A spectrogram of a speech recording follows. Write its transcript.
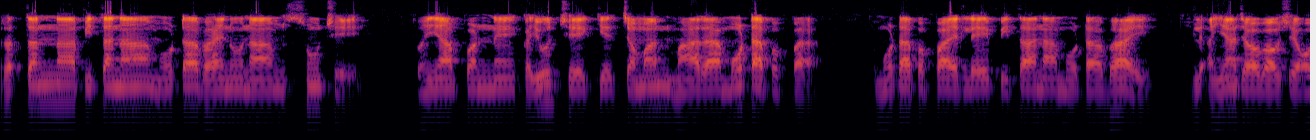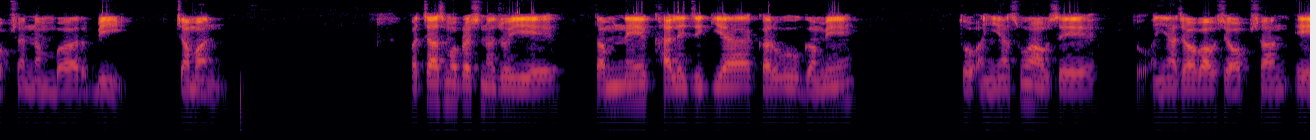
રતનના પિતાના મોટા ભાઈનું નામ શું છે? તો અહીંયા આપણને કહ્યું જ છે કે ચમન મારા મોટા પપ્પા. મોટા પપ્પા એટલે પિતાના મોટા ભાઈ. એટલે અહીંયા જવાબ આવશે ઓપ્શન નંબર બી. ચમન પચાસમો પ્રશ્ન જોઈએ તમને ખાલી જગ્યા કરવું ગમે તો અહીંયા શું આવશે તો અહીંયા જવાબ આવશે ઓપ્શન એ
